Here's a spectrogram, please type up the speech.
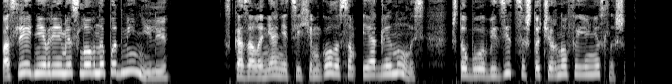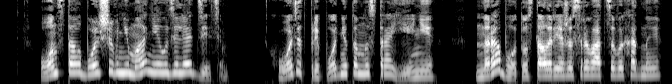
последнее время словно подменили», — сказала няня тихим голосом и оглянулась, чтобы убедиться, что Чернов ее не слышит. Он стал больше внимания уделять детям. Ходит в приподнятом настроении, на работу стал реже срываться в выходные.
